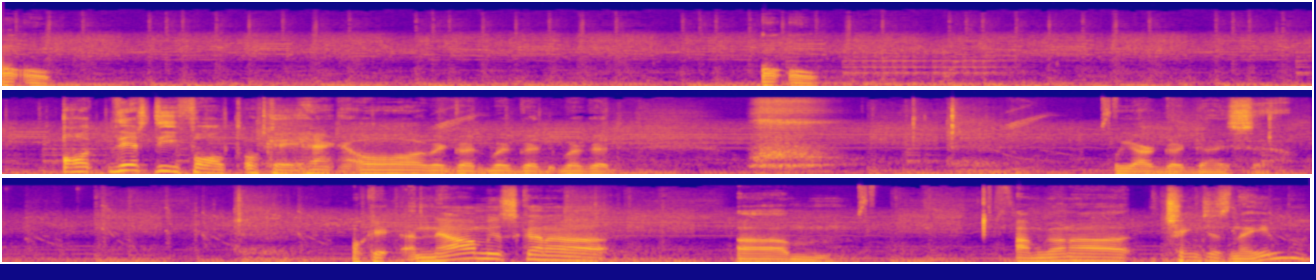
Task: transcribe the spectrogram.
Uh-oh. Uh-oh. Oh, there's default. Okay, hang Oh, we're good, we're good, we're good. We are good, guys. Okay, and now I'm just gonna... Um... I'm gonna change his name.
